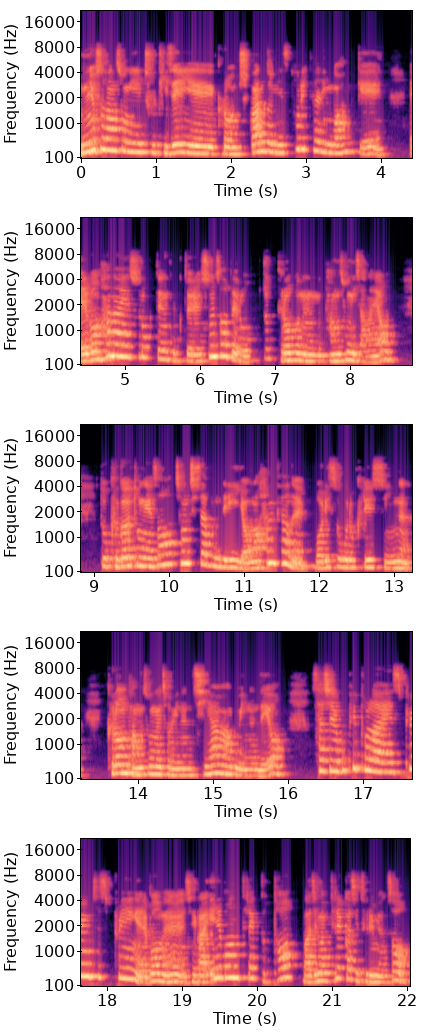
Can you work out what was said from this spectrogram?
음료수 방송이 두 DJ의 그런 주관적인 스토리텔링과 함께 앨범 하나에 수록된 곡들을 순서대로 쭉 들어보는 방송이잖아요. 또 그걸 통해서 청취자분들이 영화 한 편을 머릿속으로 그릴 수 있는 그런 방송을 저희는 지향하고 있는데요. 사실 호피폴라의 Spring to Spring 앨범을 제가 1번 트랙부터 마지막 트랙까지 들으면서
